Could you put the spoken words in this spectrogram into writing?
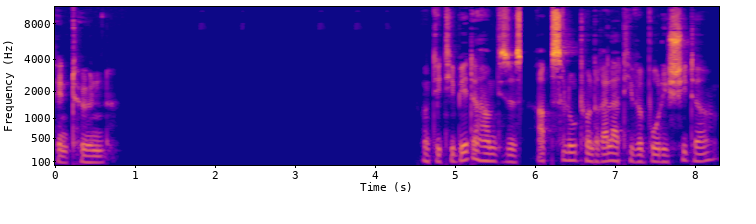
den Tönen. Und die Tibeter haben dieses absolute und relative Bodhicitta.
